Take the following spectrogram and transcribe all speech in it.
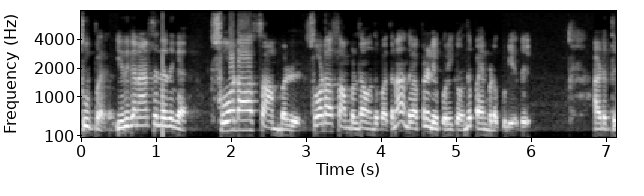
சூப்பர் இதுக்கான ஆன்சர் என்னதுங்க? சோடா சாம்பல். சோடா சாம்பல் தான் வந்து பார்த்தீங்கன்னா அந்த வெப்பநிலை குறைக்க வந்து பயன்படக்கூடியது. அடுத்து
